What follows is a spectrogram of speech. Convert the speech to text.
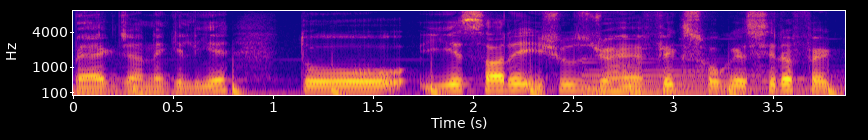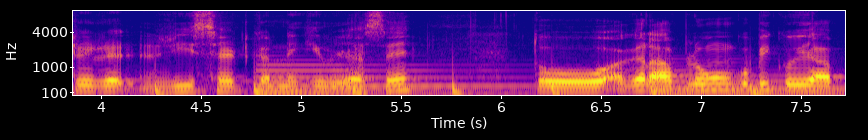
बैक जाने के लिए। तो ये सारे इश्यूज़ जो हैं फ़िक्स हो गए सिर्फ़ फैक्ट्री रीसेट करने की वजह से। तो अगर आप लोगों को भी कोई आप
